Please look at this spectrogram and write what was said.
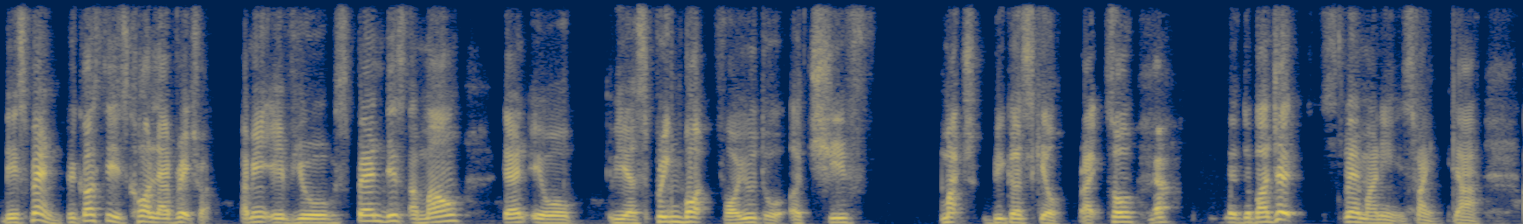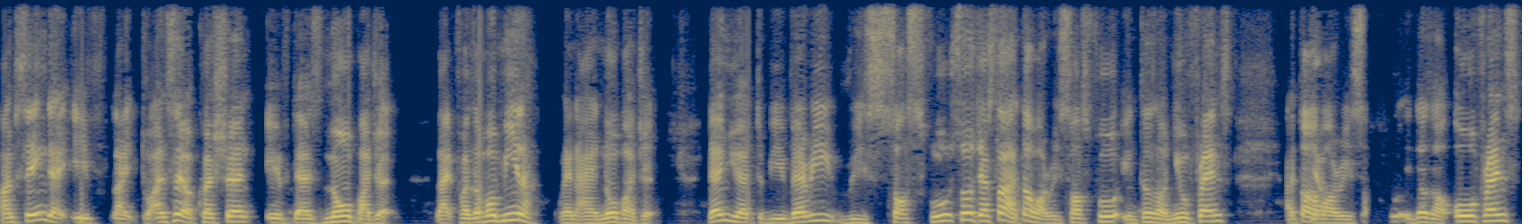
they spend because this is called leverage. Right? I mean, if you spend this amount, then it will be a springboard for you to achieve much bigger scale, right? So yeah. The budget, spend money is fine. Yeah. I'm saying that if like to answer your question, if there's no budget, like for example, me lah, when I had no budget, then you have to be very resourceful. So just like I talk about resourceful in terms of new friends, I talk about resourceful in terms of old friends,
